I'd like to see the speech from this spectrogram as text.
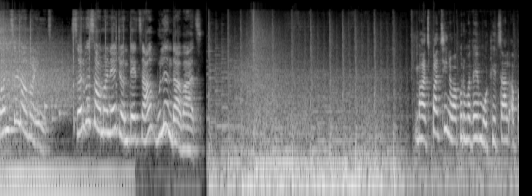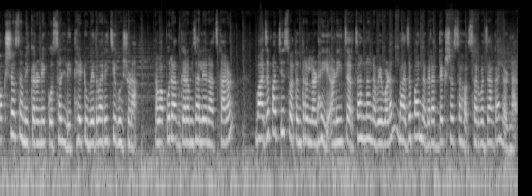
पंचनामा न्यूज. सर्वसामान्य जनतेचा बुलंद आवाज. भाजपाची नवापूरमध्ये मोठी चाल अपक्ष समीकरणे कोसळली थेट उमेदवारीची घोषणा. नवापुरात गरम झाले राजकारण भाजपाची स्वतंत्र लढाई आणि चर्चांना नवे वळण भाजपा नगराध्यक्षसह सर्व जागा लढणार.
